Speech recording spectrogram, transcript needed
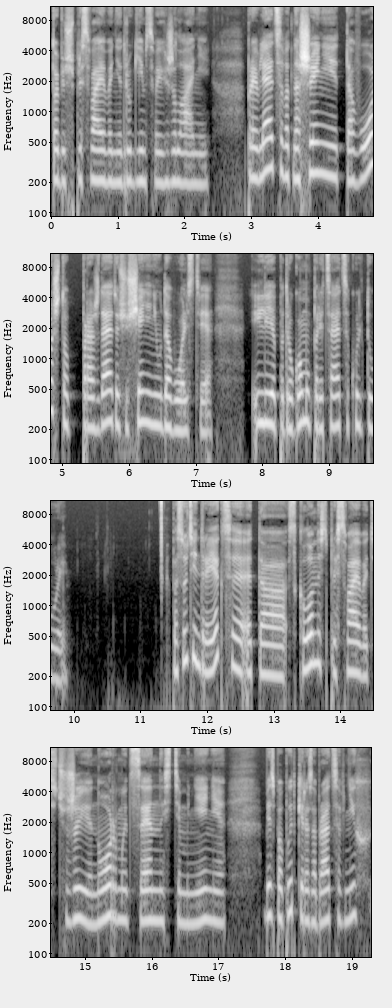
то бишь присваивание другим своих желаний, проявляется в отношении того, что порождает ощущение неудовольствия или по-другому порицается культурой. По сути, интроекция — это склонность присваивать чужие нормы, ценности, мнения, без попытки разобраться в них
